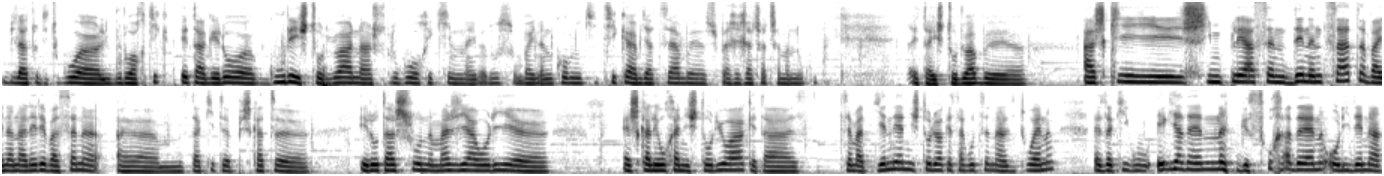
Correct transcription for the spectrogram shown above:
bilatu ditugu uh, liburu hortik, eta gero uh, gure historioa nahastu dugu horrekin nahi baduzu, baina komikitik abiatzea be, super erratxatxa dugu. Eta historioa be, aski simplea zen denentzat, baina nalere bazen, uh, ez dakit piskat uh, erotasun magia hori uh, eskale horren historioak, eta zenbat jendean historioak ezagutzen aldituen, ez dakigu egia den, gezurra den, hori dena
